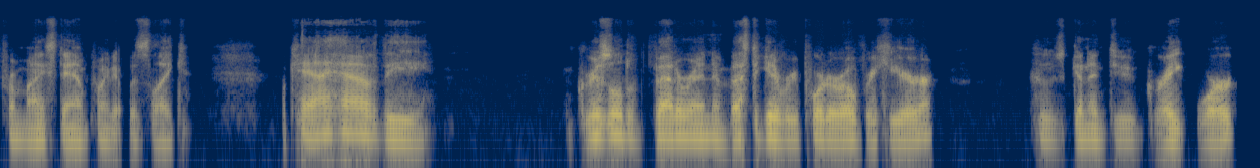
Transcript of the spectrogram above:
from my standpoint, it was like, okay, I have the grizzled veteran investigative reporter over here who's going to do great work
